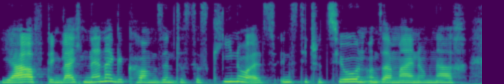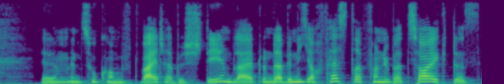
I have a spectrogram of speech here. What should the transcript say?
ja auf den gleichen Nenner gekommen sind, dass das Kino als Institution unserer Meinung nach ähm, in Zukunft weiter bestehen bleibt. Und da bin ich auch fest davon überzeugt, dass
